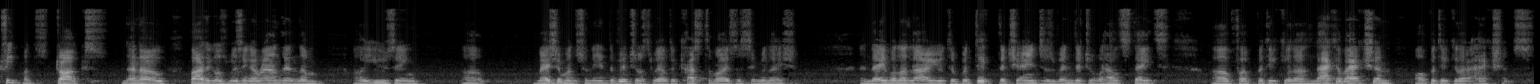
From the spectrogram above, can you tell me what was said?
treatments, drugs, nanoparticles whizzing around in them, are using uh, measurements from the individuals to be able to customize the simulation. And they will allow you to predict the changes of individual health states of a particular lack of action or particular actions.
